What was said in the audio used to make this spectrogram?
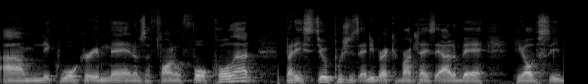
um, Nick Walker in there, and it was a final four call out, but he still pushes Eddie Bracamontes out of there. He obviously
